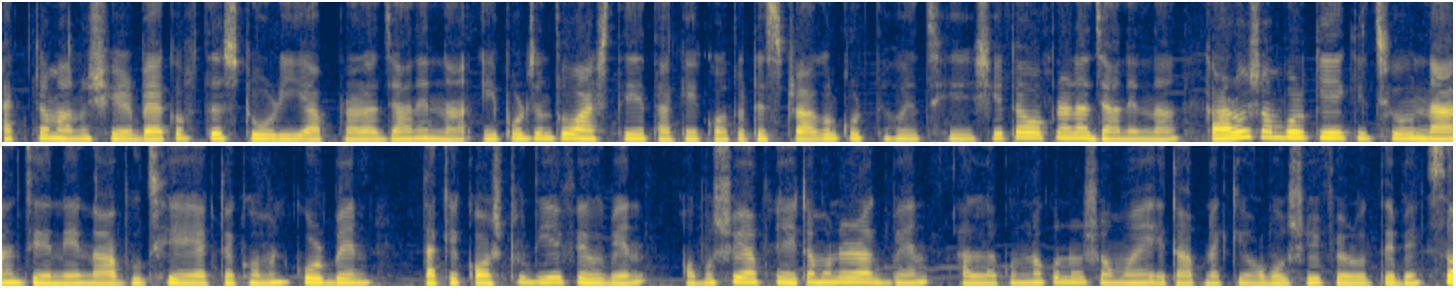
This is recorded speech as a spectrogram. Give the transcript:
একটা মানুষের ব্যাক অফ দ্য স্টোরি আপনারা জানেন না, এ পর্যন্ত আসতে তাকে কতটা স্ট্রাগল করতে হয়েছে সেটাও আপনারা জানেন না। কারও সম্পর্কে কিছু না জেনে, না বুঝে একটা কমেন্ট করবেন, তাকে কষ্ট দিয়ে ফেলবেন অবশ্যই আপনি এটা মনে রাখবেন, আল্লাহ কোনো কোনো সময় এটা আপনাকে অবশ্যই ফেরত দেবে। সো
